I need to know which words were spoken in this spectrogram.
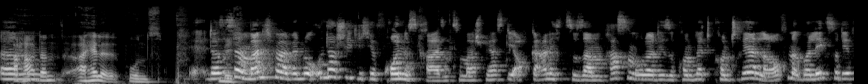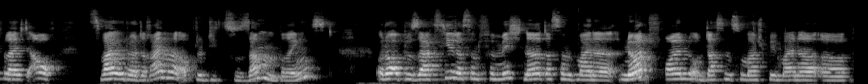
Ähm, Aha, dann erhelle uns. das nicht. ist ja manchmal, wenn du unterschiedliche Freundeskreise zum Beispiel hast, die auch gar nicht zusammenpassen oder die so komplett konträr laufen, überlegst du dir vielleicht auch zwei oder dreimal, ob du die zusammenbringst. Oder ob du sagst, hier, das sind für mich, ne, das sind meine Nerd-Freunde und das sind zum Beispiel meine, äh,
